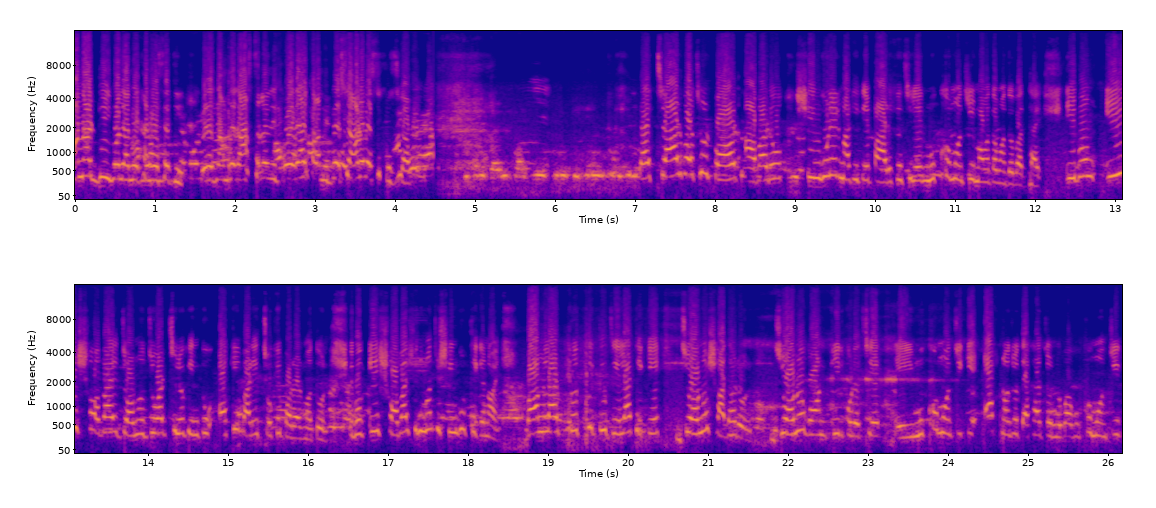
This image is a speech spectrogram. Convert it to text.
অনার দিই বলে আমি এখানে এসেছি। এদের আমাদের রাস্তাটা যদি করে দেয়, তো আমি বেশি, আরও বেশি খুশি হব। প্রায় চার বছর পর আবারও সিঙ্গুরের মাটিতে পা রেখেছিলেন মুখ্যমন্ত্রী মমতা বন্দ্যোপাধ্যায়। এবং এই সবাই জনজোয়ার ছিল কিন্তু একেবারে চোখে পড়ার মতন। এবং এই সবাই শুধুমাত্র সিঙ্গুর থেকে নয়, বাংলার প্রত্যেকটি জেলা থেকে জনসাধারণ, জনগণ ভিড় করেছে এই মুখ্যমন্ত্রীকে এক নজর দেখার জন্য বা মুখ্যমন্ত্রীর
